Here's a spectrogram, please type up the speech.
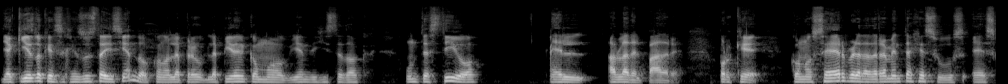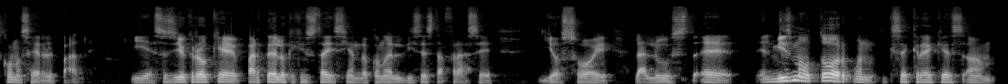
Y aquí es lo que Jesús está diciendo. Cuando le, le piden, como bien dijiste, Doc, un testigo, él habla del Padre. Porque conocer verdaderamente a Jesús es conocer al Padre. Y eso es yo creo que parte de lo que Jesús está diciendo cuando él dice esta frase, yo soy la luz. Eh, el mismo autor, bueno, se cree que es um,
